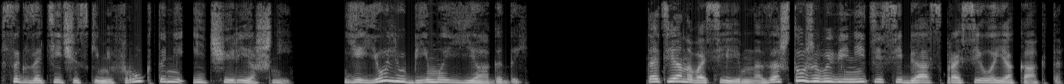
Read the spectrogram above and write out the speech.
с экзотическими фруктами и черешней, ее любимой ягодой. «Татьяна Васильевна, за что же вы вините себя?» — спросила я как-то,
